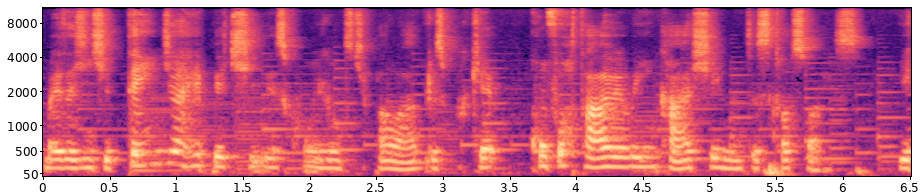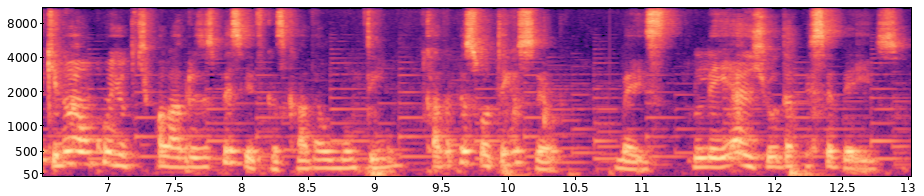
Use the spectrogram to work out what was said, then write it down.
mas a gente tende a repetir esse conjunto de palavras porque é confortável e encaixa em muitas situações. E aqui não é um conjunto de palavras específicas, cada um tem, cada pessoa tem o seu, mas ler ajuda a perceber isso,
